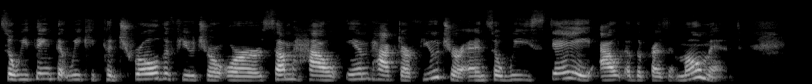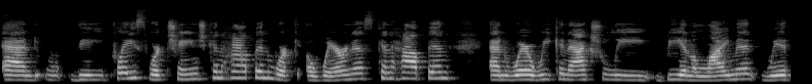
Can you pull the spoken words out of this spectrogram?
So we think that we can control the future or somehow impact our future. And so we stay out of the present moment and the place where change can happen, where awareness can happen, and where we can actually be in alignment with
